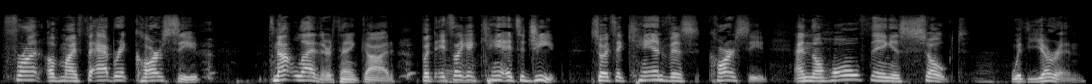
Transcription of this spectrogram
front of my fabric car seat. It's not leather, thank God, but it's like a can. It's a Jeep, so it's a canvas car seat, and the whole thing is soaked with urine.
